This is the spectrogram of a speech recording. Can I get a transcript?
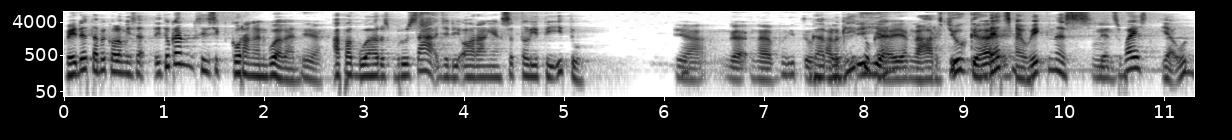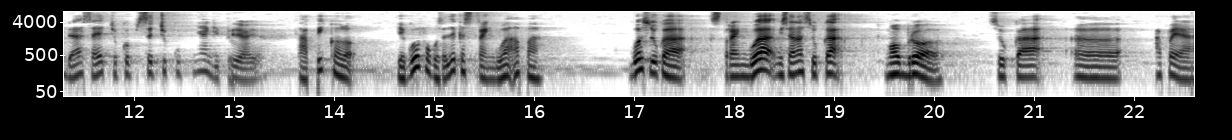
beda tapi kalau misal itu kan sisi kekurangan gua kan Iya. apa gua harus berusaha jadi orang yang seteliti itu Ya nggak nggak begitu. Nggak Harus- begitu, iya, kan? Iya nggak harus juga. that's my weakness Hmm. that's why ya udah saya cukup secukupnya gitu Iya iya. Tapi kalau ya gue fokus aja ke strength gue apa. Gue suka strength gue misalnya suka ngobrol, suka eh, apa ya?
